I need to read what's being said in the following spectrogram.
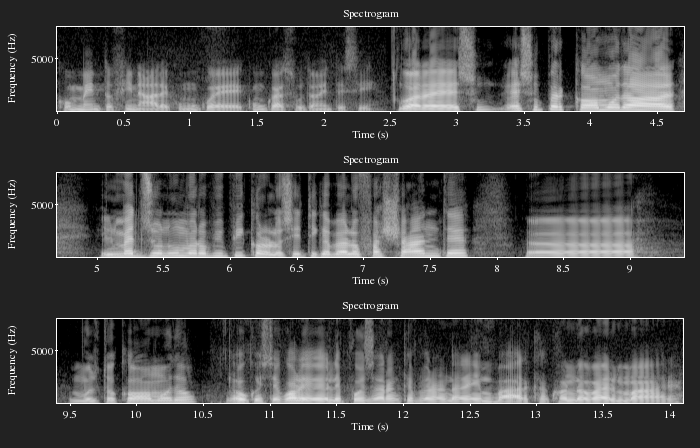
commento finale, comunque, comunque assolutamente sì. Guarda, è, su, è super comoda, il mezzo numero più piccolo lo senti che è bello fasciante, eh, molto comodo. Oh, queste qua le, le, puoi usare anche per andare in barca quando vai al mare.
